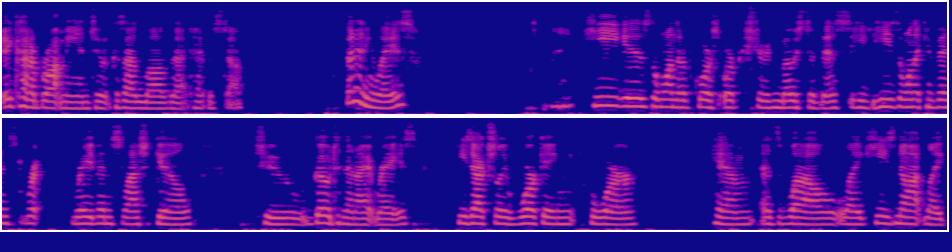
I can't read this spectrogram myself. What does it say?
it kind of brought me into it because I love that type of stuff. But anyways, he is the one that, of course, orchestrated most of this. He he's the one that convinced Ra Raven slash Gil to go to the Nightrays. He's actually working for him as well. Like he's not like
